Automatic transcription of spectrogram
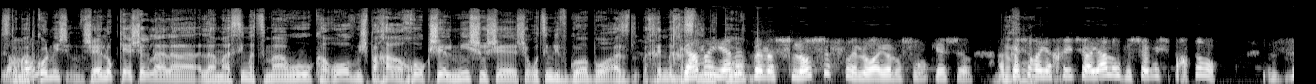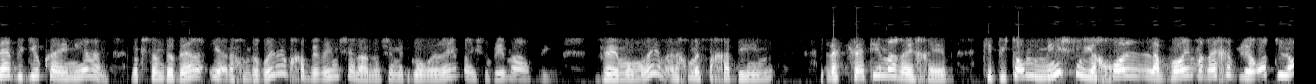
זאת נכון? אומרת, כל מי. שאין לו קשר ל... ל... למעשים עצמם, הוא קרוב, משפחה רחוק של מישהו ש... שרוצים לפגוע בו, אז לכן מחסלים אותו. גם הילד בן ה-13 לא היה לו שום קשר. נכון. הקשר היחיד שהיה לו זה של משפחתו. זה בדיוק העניין. וכשאתה מדבר, אנחנו מדברים עם חברים שלנו שמתגוררים ביישובים הערביים, והם אומרים, אנחנו מפחדים לצאת עם הרכב, כי פתאום מישהו יכול לבוא עם הרכב לראות לא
